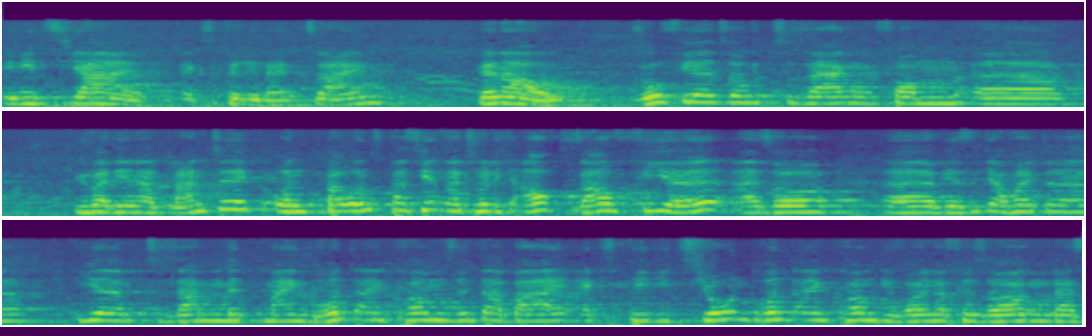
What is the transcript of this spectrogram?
Initialexperiment sein. Genau, so viel sozusagen vom äh, über den Atlantik und bei uns passiert natürlich auch sau viel. Also äh, wir sind ja heute hier zusammen mit meinem Grundeinkommen, sind dabei Expedition Grundeinkommen, die wollen dafür sorgen, dass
